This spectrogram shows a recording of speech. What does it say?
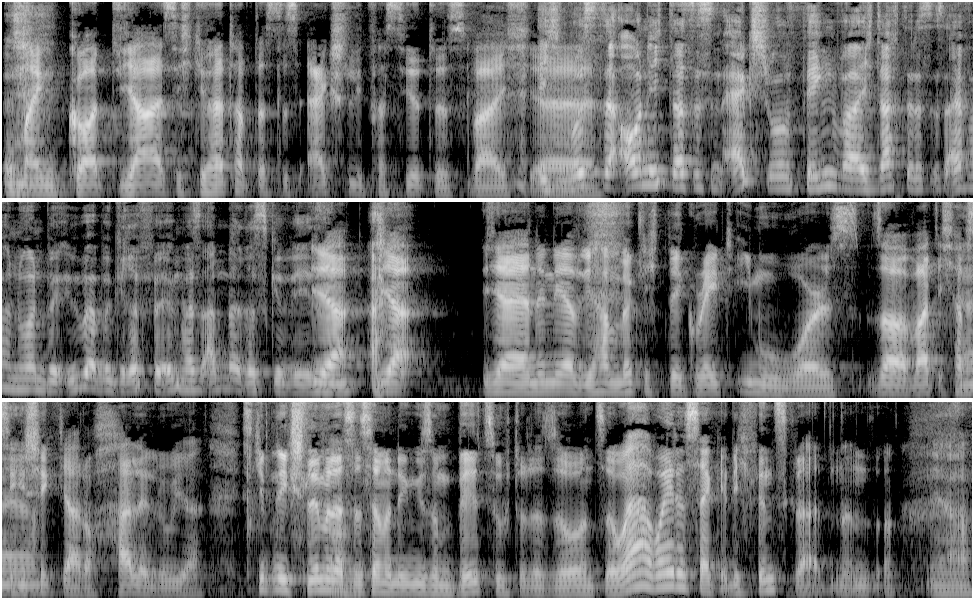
Oh mein Gott, ja, als ich gehört habe, dass das actually passiert ist, war ich. Äh ich wusste auch nicht, dass es ein actual thing war. Ich dachte, das ist einfach nur ein Be Überbegriff für irgendwas anderes gewesen. Ja, ja. Ja, nee, nee, wir haben wirklich The Great Emu Wars. So, warte, ich habe ja, sie ja. geschickt. Ja, doch, Halleluja. Es gibt nichts Schlimmeres, als wenn man irgendwie so ein Bild sucht oder so und so, ah, wait a second, ich find's gerade. Und dann so. Ja.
